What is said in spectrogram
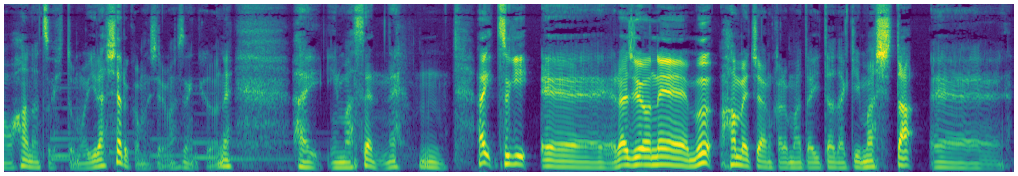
を放つ人もいらっしゃるかもしれませんけどね。はい、いませんね。うん。はい、次、えー、ラジオネーム、ハメちゃんからまたいただきました。えー、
